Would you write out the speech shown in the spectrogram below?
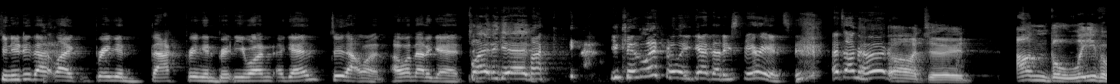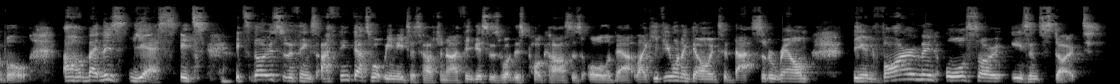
can you do that? Like, bring bringing back, bringing Britney one again? Do that one. I want that again. Play it again. Like, you can literally get that experience. That's unheard of. Oh, dude unbelievable. Oh man, this yes, it's it's those sort of things. I think that's what we need to touch on. I think this is what this podcast is all about. Like if you want to go into that sort of realm, the environment also isn't stoked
